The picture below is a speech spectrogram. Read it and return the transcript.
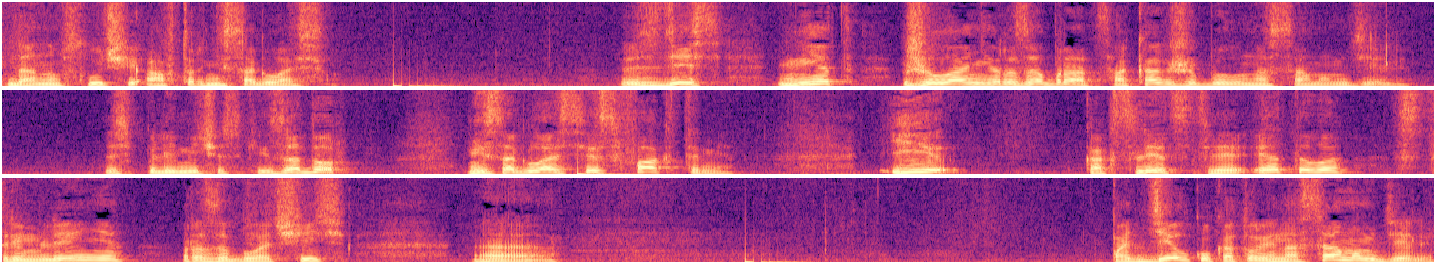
в данном случае автор не согласен. Здесь нет желания разобраться, а как же было на самом деле. Здесь полемический задор – несогласие с фактами и, как следствие этого, стремление разоблачить э, подделку, которая на самом деле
